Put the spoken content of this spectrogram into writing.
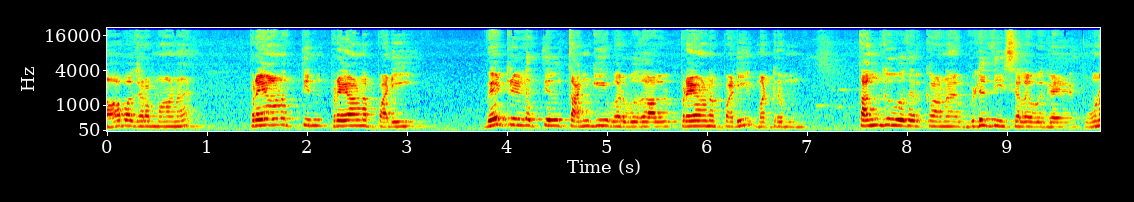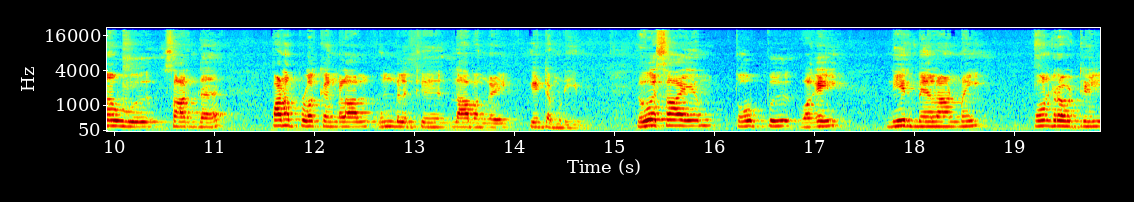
லாபகரமான பிரயாணத்தின் பிரயாணப்படி வேற்று இடத்தில் தங்கி வருவதால் பிரயாணப்படி மற்றும் தங்குவதற்கான விடுதி செலவுகள் உணவு சார்ந்த பணப்புழக்கங்களால் உங்களுக்கு லாபங்கள் ஈட்ட முடியும். விவசாயம் தோப்பு வகை நீர் மேலாண்மை போன்றவற்றில்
